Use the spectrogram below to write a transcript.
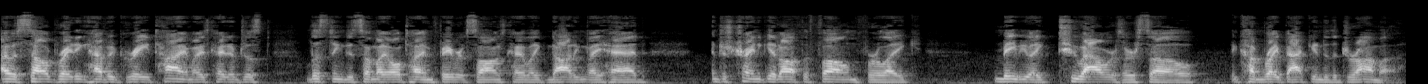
I was celebrating, having a great time. I was kind of just listening to some of my all time favorite songs, kind of like nodding my head and just trying to get off the phone for like maybe like two hours or so and come right back into the drama.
